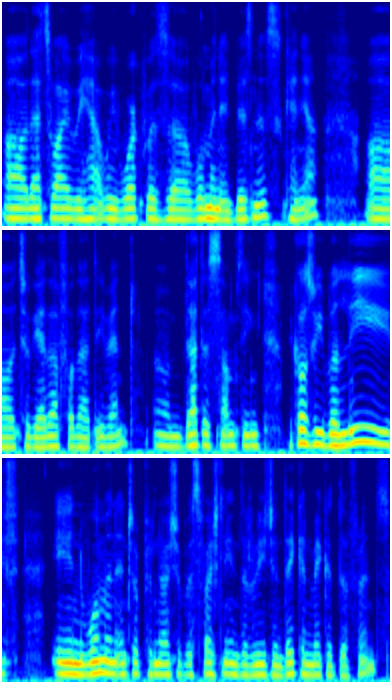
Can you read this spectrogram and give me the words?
Uh, that's why we have we work with uh, Women in Business Kenya uh, together for that event. Um, that is something because we believe in women entrepreneurship, especially in the region. They can make a difference,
